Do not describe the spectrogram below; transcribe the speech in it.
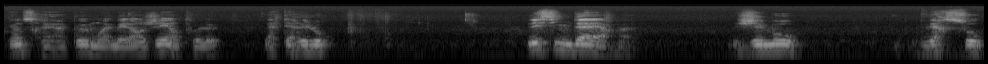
Capricorne serait un peu moins mélangé entre le, la terre et l'eau. Les signes d'air, gémeaux, verso,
